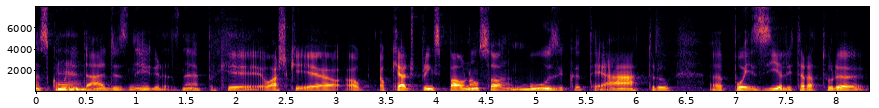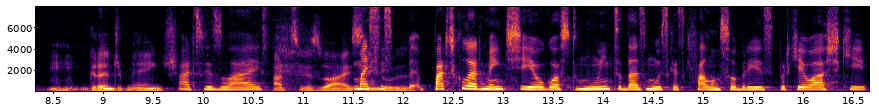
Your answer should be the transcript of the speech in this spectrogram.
as comunidades é. negras, né? Porque eu acho que é, é, é, o que há de principal não só música, teatro, uh, poesia, literatura uhum. grandemente, artes visuais, artes visuais, mas particularmente eu gosto muito das músicas que falam sobre isso, porque eu acho que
